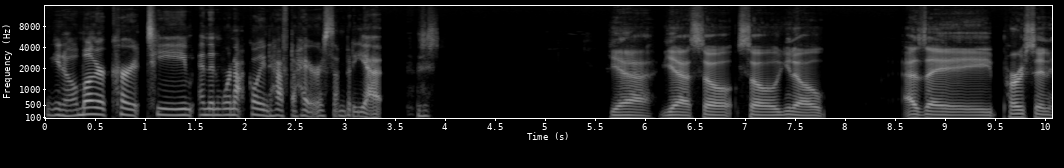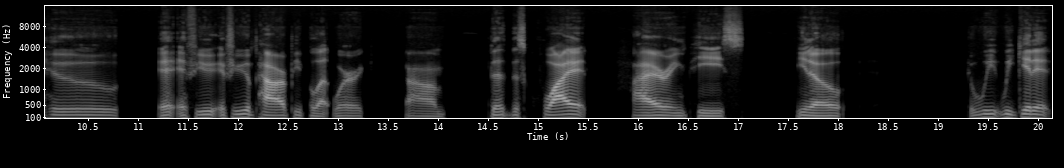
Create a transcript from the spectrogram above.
you know among our current team and then we're not going to have to hire somebody yet Yeah, yeah. So so you know, as a person who, if you if you empower people at work, um, th- this quiet hiring piece, you know, we we get it,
